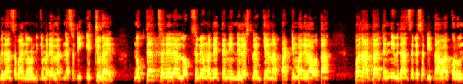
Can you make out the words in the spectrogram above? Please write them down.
विधानसभा निवडणुकीमध्ये लढण्यासाठी इच्छुक आहेत. नुकत्याच झालेल्या लोकसभेमध्ये त्यांनी निलेश लंके यांना पाठिंबा दिला होता. पण आता त्यांनी विधानसभेसाठी दावा करून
